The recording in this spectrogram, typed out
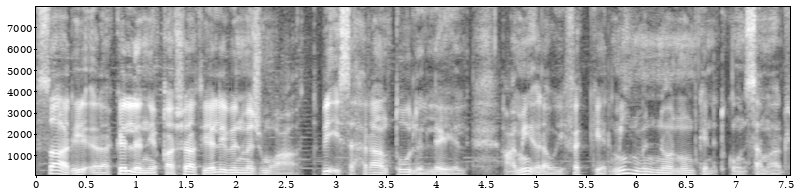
صار يقرأ كل النقاشات يلي بالمجموعات بقي سهران طول الليل. عم يقرأ ويفكر مين منهم ممكن تكون سمر.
